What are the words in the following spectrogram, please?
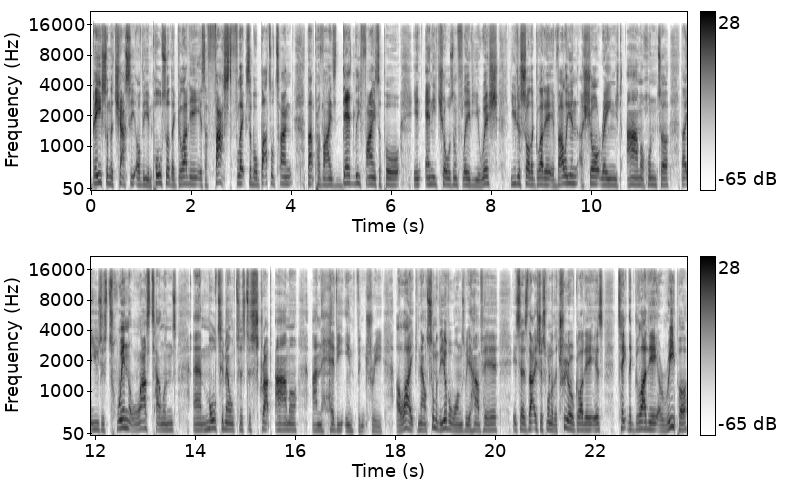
based on the chassis of the Impulsor, the Gladiator is a fast, flexible battle tank that provides deadly fire support in any chosen flavour you wish. You just saw the Gladiator Valiant, a short-ranged armour hunter that uses twin las talons and um, multi-melters to scrap armour and heavy infantry alike. Now, some of the other ones we have here, it says that is just one of the trio of Gladiators. Take the Gladiator Reaper.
